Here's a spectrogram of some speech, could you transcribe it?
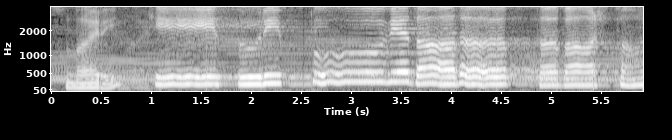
स्मरिके स्तुरिपू സ്ഫുരിപ്പൂവ്യദാദപ്തബാഷ്പം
